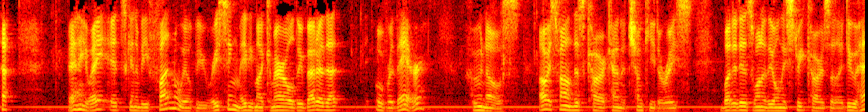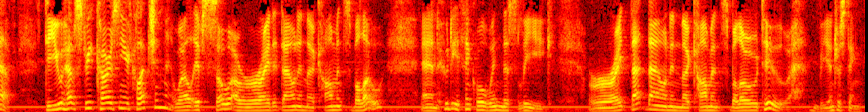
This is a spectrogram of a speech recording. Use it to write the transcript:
anyway, it's going to be fun. We'll be racing. Maybe my Camaro will do better that over there. Who knows? I always found this car kind of chunky to race, but it is one of the only street cars that I do have. Do you have street cars in your collection? Well, if so, write it down in the comments below. And who do you think will win this league? Write that down in the comments below too. Be interesting.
